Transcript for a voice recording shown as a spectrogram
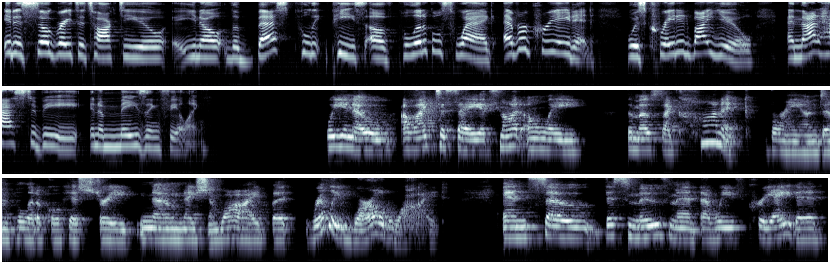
it is so great to talk to you. You know, the best piece of political swag ever created was created by you, and that has to be an amazing feeling. Well, you know, I like to say it's not only the most iconic brand in political history known nationwide, but really worldwide. And so, this movement that we've created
